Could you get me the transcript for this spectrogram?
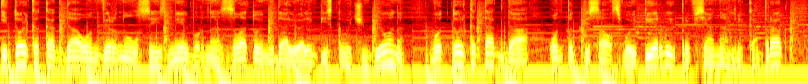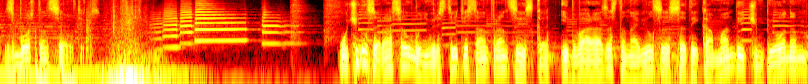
И только когда он вернулся из Мельбурна с золотой медалью олимпийского чемпиона, вот только тогда он подписал свой первый профессиональный контракт с Бостон Селтикс. Учился Рассел в университете Сан-Франциско и два раза становился с этой командой чемпионом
